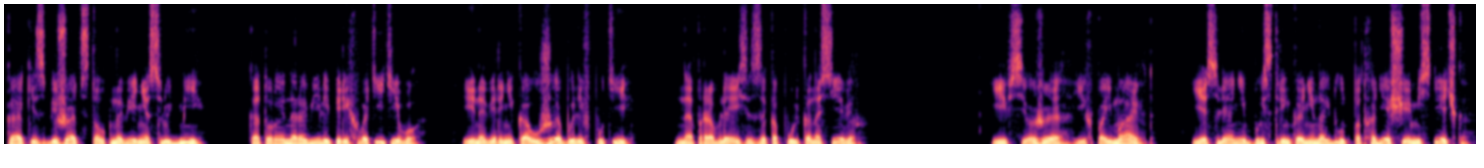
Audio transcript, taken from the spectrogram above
как избежать столкновения с людьми, которые норовили перехватить его и наверняка уже были в пути, направляясь из Закапулька на север. И все же их поймают, если они быстренько не найдут подходящее местечко.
